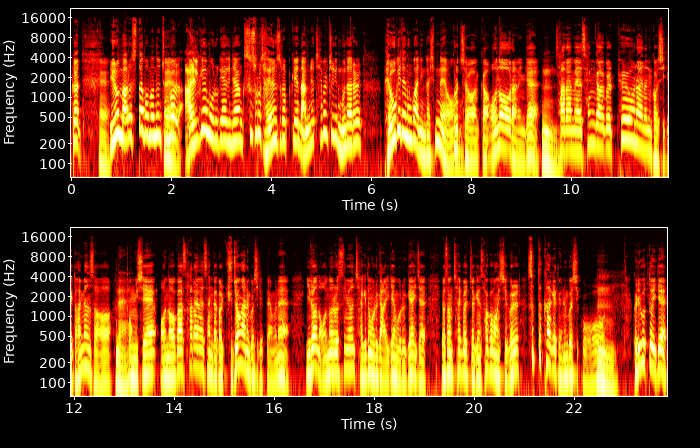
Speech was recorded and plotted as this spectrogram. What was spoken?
그러니까 네. 이런 말을 쓰다 보면은 정말 네. 알게 모르게 그냥 스스로 자연스럽게 남녀 차별적인 문화를 배우게 되는 거 아닌가 싶네요. 그렇죠. 그러니까 언어라는 게 음. 사람의 생각을 표현하는 것이기도 하면서 네. 동시에 언어가 사람의 생각을 규정하는 것이기 때문에 이런 언어를 쓰면 자기도 모르게 알게 모르게 이제 여성 차별적인 사고 방식을 습득하게 되는 것이고 음. 그리고 또 이게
